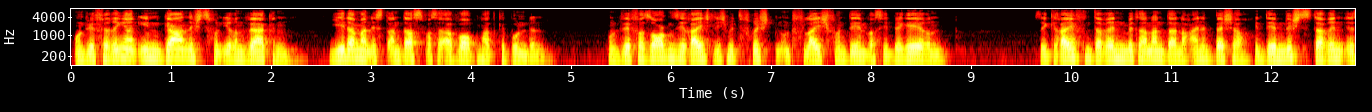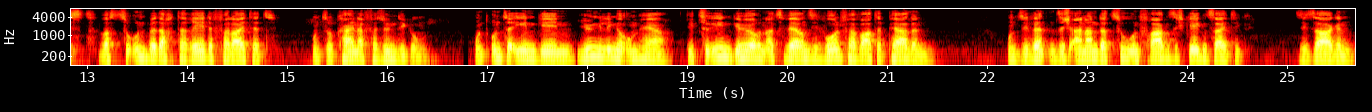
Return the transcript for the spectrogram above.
Und wir verringern ihnen gar nichts von ihren Werken. Jedermann ist an das, was er erworben hat, gebunden. Und wir versorgen sie reichlich mit Früchten und Fleisch von dem, was sie begehren. Sie greifen darin miteinander nach einem Becher, in dem nichts darin ist, was zu unbedachter Rede verleitet und zu keiner Versündigung. Und unter ihnen gehen Jünglinge umher, die zu ihnen gehören, als wären sie wohlverwahrte Perlen. Und sie wenden sich einander zu und fragen sich gegenseitig. Sie sagen,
